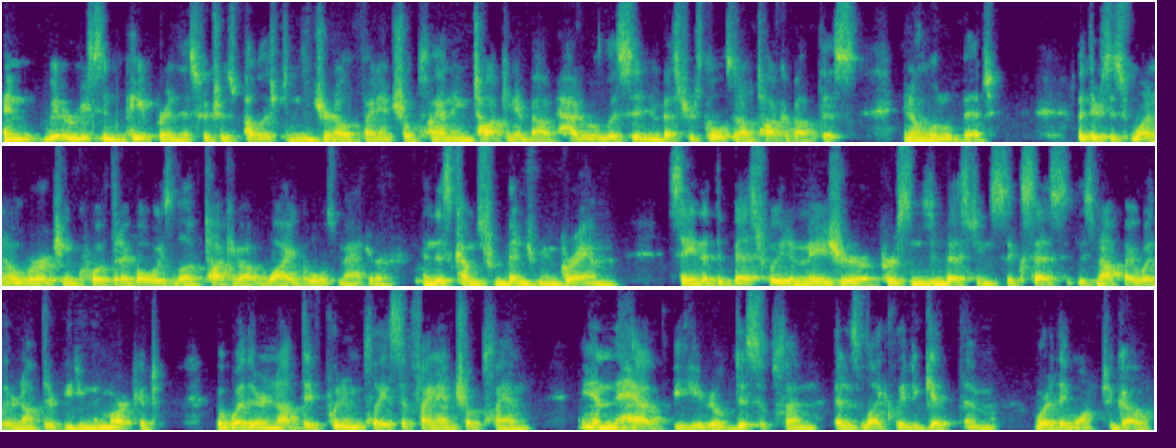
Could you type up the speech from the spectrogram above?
And we have a recent paper in this, which was published in the Journal of Financial Planning, talking about how to elicit investors' goals. And I'll talk about this in a little bit. But there's this one overarching quote that I've always loved talking about why goals matter. And this comes from Benjamin Graham, saying that the best way to measure a person's investing success is not by whether or not they're beating the market, but whether or not they've put in place a financial plan and have behavioral discipline that is likely to get them where they want to go.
